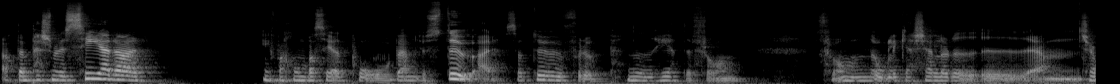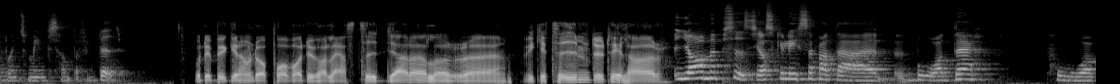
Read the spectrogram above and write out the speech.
att den personaliserar information baserat på vem just du är. Så att du får upp nyheter från, från olika källor i, i SharePoint som är intressanta för dig. Och det bygger de då på vad du har läst tidigare eller eh, vilket team du tillhör? Ja men precis, jag skulle gissa på att det är både på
